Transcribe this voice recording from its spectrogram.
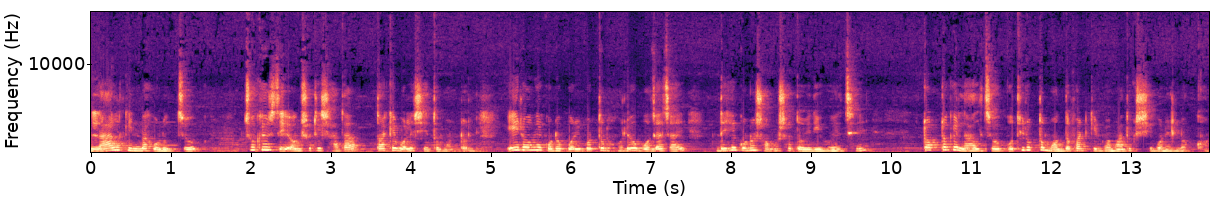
লাল কিংবা হলুদ চোখ, চোখের যে অংশটি সাদা, তাকে বলে শ্বেতমণ্ডল। এই রঙে কোনো পরিবর্তন হলেও বোঝা যায় দেহে কোনো সমস্যা তৈরি হয়েছে। টকটকে লাল চোখ, অতিরিক্ত মদ্যপান কিংবা মাদক সেবনের লক্ষণ।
